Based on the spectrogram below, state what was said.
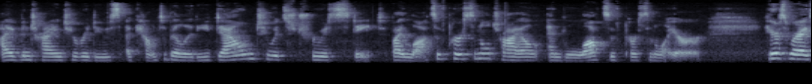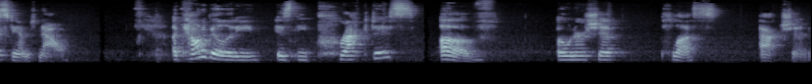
I've been trying to reduce accountability down to its truest state by lots of personal trial and lots of personal error. Here's where I stand now. Accountability is the practice of ownership plus action.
